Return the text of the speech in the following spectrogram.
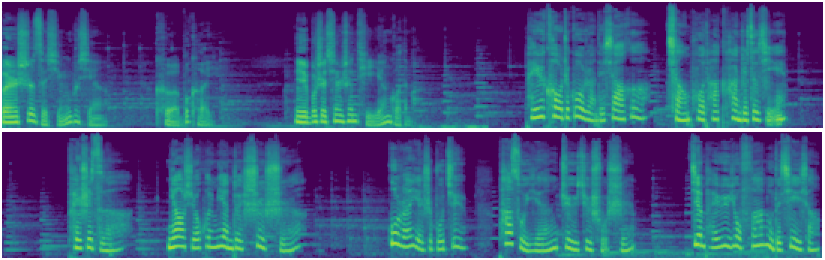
本世子行不行？可不可以？你不是亲身体验过的吗？裴玉扣着顾软的下颚，强迫他看着自己。裴世子，你要学会面对事实。顾软也是不惧，他所言句句属实。见裴玉又发怒的迹象，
